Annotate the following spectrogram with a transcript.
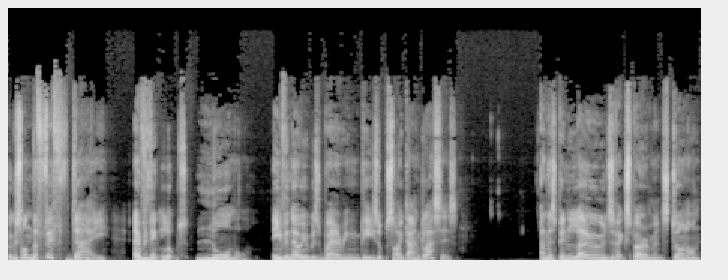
Because on the fifth day, everything looked normal, even though he was wearing these upside down glasses. And there's been loads of experiments done on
